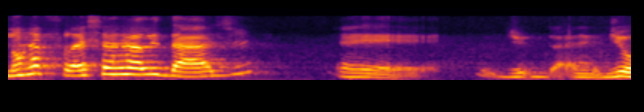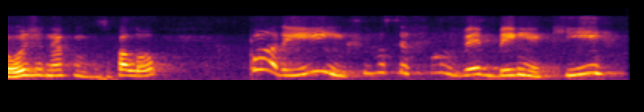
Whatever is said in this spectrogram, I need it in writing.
não reflete a realidade é, de, de hoje, né? Como você falou. Porém, se você for ver bem aqui,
